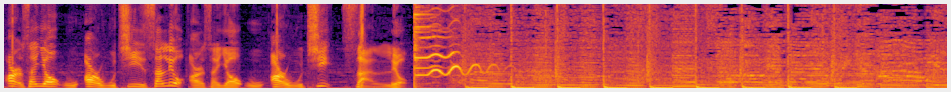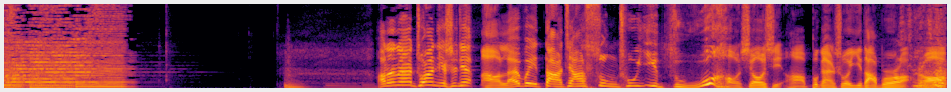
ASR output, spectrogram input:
二三幺五二五七三六二三幺五二五七三六。好的呢，抓紧时间啊，来为大家送出一组好消息啊！不敢说一大波了，是吧？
